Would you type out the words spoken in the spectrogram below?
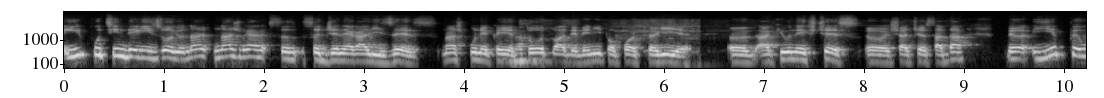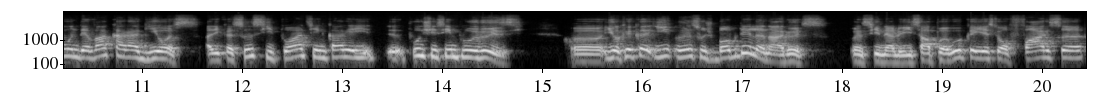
e puțin derizoriu. N-aș vrea să, să generalizez. N-aș spune că e da. totul a devenit o porcărie. Ar fi un exces și acesta. Dar e pe undeva caragios. Adică sunt situații în care pur și simplu râzi. Eu cred că însuși Bob Dylan a râs în sinea lui. I s-a părut că este o farsă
